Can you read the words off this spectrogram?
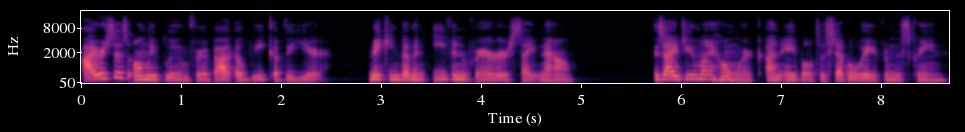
Irises only bloom for about a week of the year, making them an even rarer sight now. As I do my homework, unable to step away from the screen,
